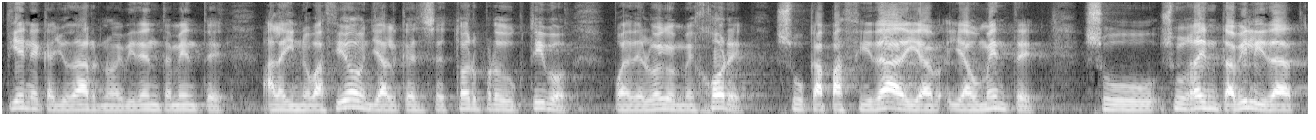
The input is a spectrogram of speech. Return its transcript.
tiene que ayudarnos, evidentemente, a la innovación y al que el sector productivo, pues de luego, mejore su capacidad y, aumente su, rentabilidad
